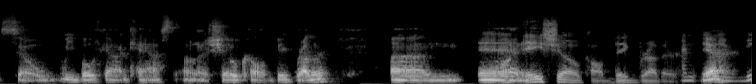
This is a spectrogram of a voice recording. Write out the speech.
so we both got cast on a show called Big Brother. Um, On a show called Big Brother. I'm Yeah, I mean, the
